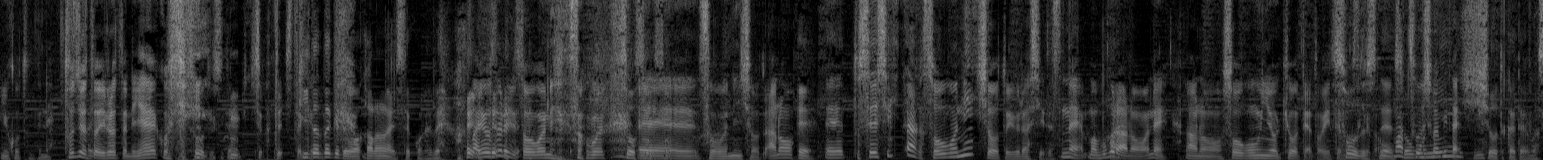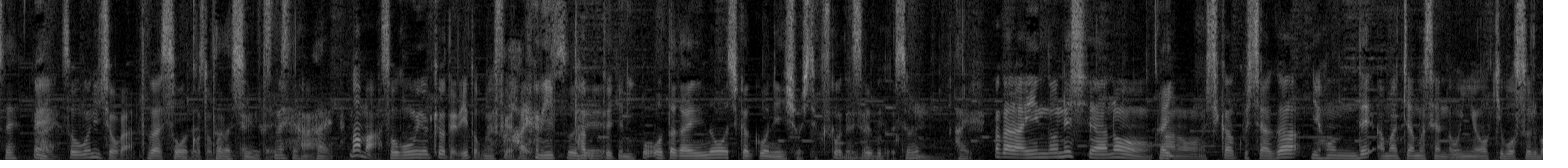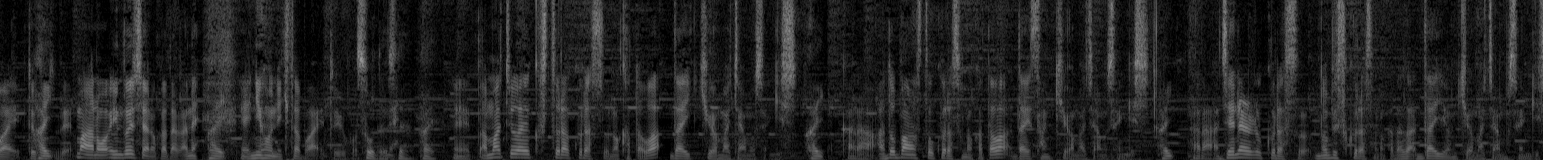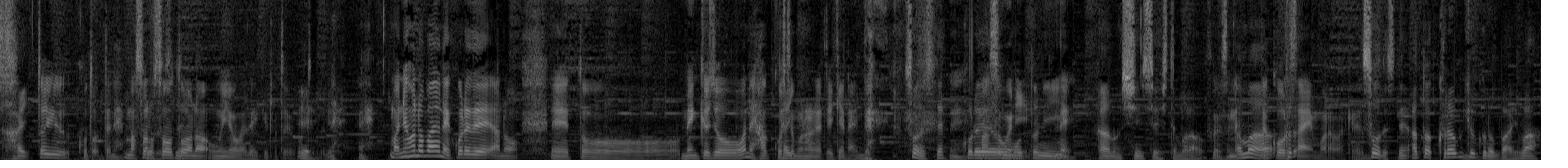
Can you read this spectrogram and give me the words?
いうことでね。途中といろいろとねややこしい、そうですね。聞いただけでわからないですねこれね、まあ、要するに 相互に相互そう相互認証あの、ええ。えー、っと正式な相互認証というらしいですね、まあ、僕らあのね、はい、あの相互運用協定と言ってますけど。そうですね、まあ、通称みたい認証って書いてありますね、えー、相互認証が正しい言葉正しいみたいですね、はい、まあまあ相互運用協定でいいと思いますけど、ね、はい。一般的に。お互いの資格を認証していくそうですよ、ね、ということですよね。だから、インドネシアの,、あの資格者が日本でアマチュア無線の運用を希望する場合ということで、まあ、あのインドネシアの方がね、はい。え日本に来た場合ということで、ね、そうですね、はい。えーと、アマチュアエクストラクラスの方は第1級アマチュア無線技師、はい、からアドバンストクラスの方は第3級アマチュア無線技師、はい、からジェネラルクラス、ノビスクラスの方が第4級アマチュア無線技師、はい、ということでね、まあ、その相当の運用ができるということでね、ええ。まあ、日本の場合はね、これであの、えーと、免許状を、ね、発行してもらわないといけないんで、はい、そうですね、ね これを本当に、ね、あの申請してもらう、そうですね、まあ、コールサインもらうわけです。そうですね、あとはクラブ局の場合は、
